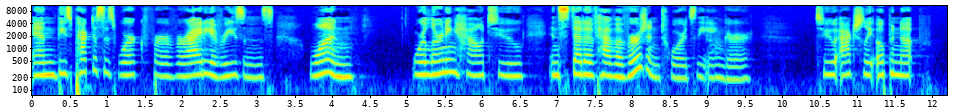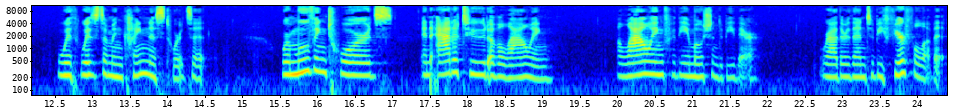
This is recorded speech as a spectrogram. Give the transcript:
And these practices work for a variety of reasons. One, we're learning how to, instead of have aversion towards the anger, to actually open up with wisdom and kindness towards it. We're moving towards an attitude of allowing, allowing for the emotion to be there, rather than to be fearful of it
